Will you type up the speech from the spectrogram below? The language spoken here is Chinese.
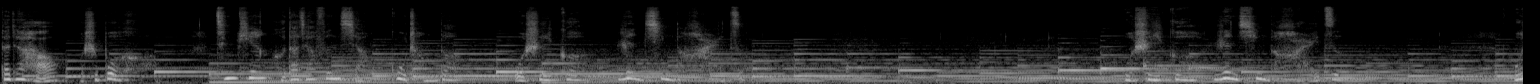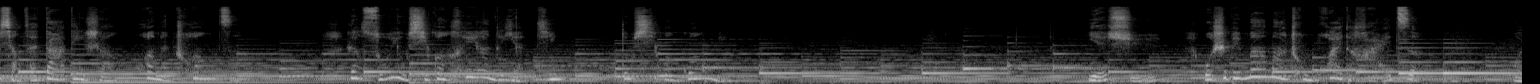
大家好，我是薄荷，今天和大家分享顾城的《我是一个任性的孩子》。我是一个任性的孩子，我想在大地上画满窗子，让所有习惯黑暗的眼睛都习惯光明。也许我是被妈妈宠坏的孩子。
